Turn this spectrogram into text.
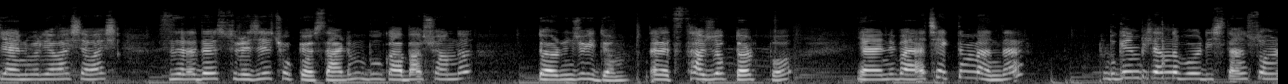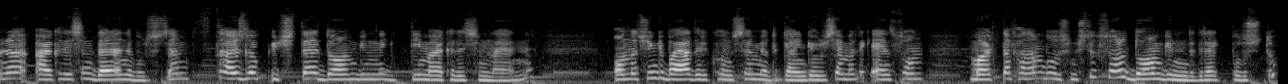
yani böyle yavaş yavaş sizlere de süreci çok gösterdim. Bu galiba şu anda dördüncü videom. Evet stajlog 4 bu. Yani bayağı çektim ben de. Bugün planı da bu arada işten sonra arkadaşım Deren'le buluşacağım. Stajlog 3'te doğum gününe gittiğim arkadaşımla yani. Onunla çünkü bayağıdır konuşamıyorduk yani görüşemedik. En son Mart'ta falan buluşmuştuk. Sonra doğum gününde direkt buluştuk.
